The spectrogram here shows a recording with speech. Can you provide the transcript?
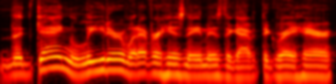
the gang leader, whatever his name is, the guy with the gray hair,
